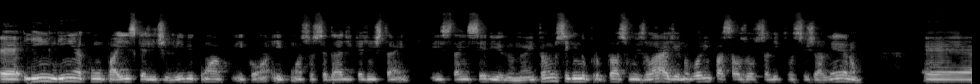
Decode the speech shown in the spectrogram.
é, ir em linha com o país que a gente vive com a, e, com a, e com a sociedade que a gente está está inserido. Né? Então, seguindo para o próximo slide, eu não vou nem passar os outros ali que vocês já leram, é,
